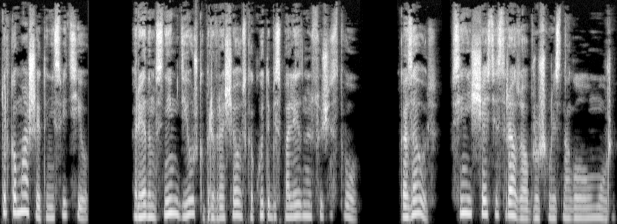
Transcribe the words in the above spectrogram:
Только Маше это не светило. Рядом с ним девушка превращалась в какое-то бесполезное существо. Казалось, все несчастья сразу обрушивались на голову Муры,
